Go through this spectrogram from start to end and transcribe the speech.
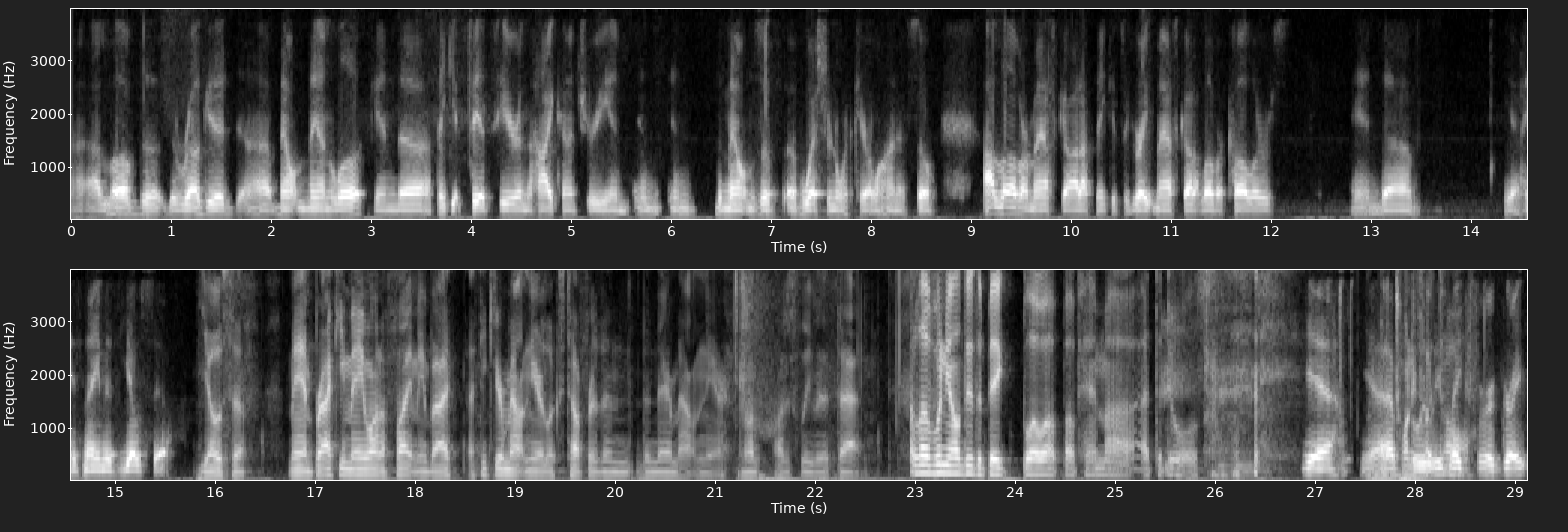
I I love the the rugged uh, mountain man look, and uh, I think it fits here in the high country and in, in the mountains of, of western North Carolina. So I love our mascot. I think it's a great mascot. I love our colors, and um, yeah, his name is Yosef. Yosef. Man, Bracky may want to fight me, but I, I think your Mountaineer looks tougher than than their Mountaineer. I'll, I'll just leave it at that. I love when y'all do the big blow up of him uh, at the duels. Yeah, yeah, About 20 foot absolutely. It makes for a great,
